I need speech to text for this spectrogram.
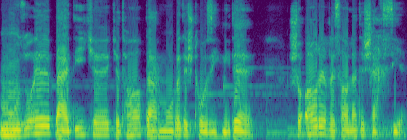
موضوع بعدی که کتاب در موردش توضیح میده شعار رسالت شخصیه.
